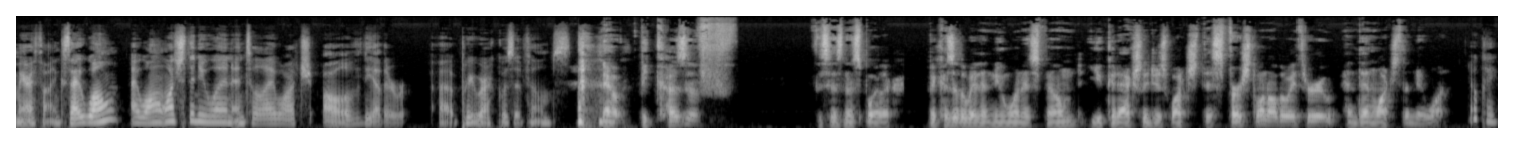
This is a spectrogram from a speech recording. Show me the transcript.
marathon. Because I won't. I won't watch the new one until I watch all of the other uh, prerequisite films. now, because of. This isn't a spoiler because of the way the new one is filmed, you could actually just watch this first one all the way through and then watch the new one. Okay.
